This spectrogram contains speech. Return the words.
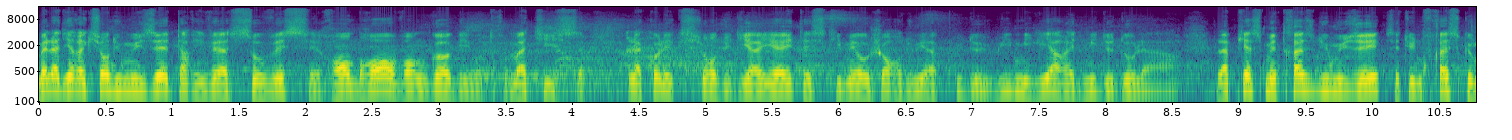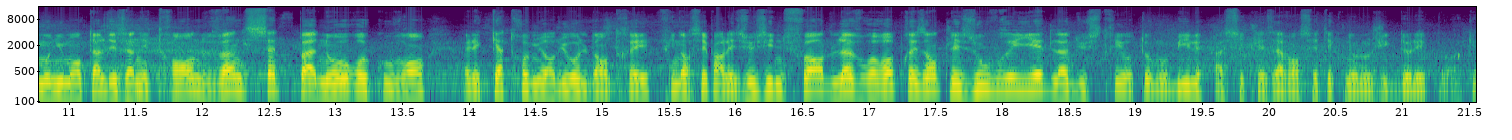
Mais la direction du musée est arrivée à sauver ses Rembrandt, Van Gogh et autres Matisse. La collection du DIA est estimée aujourd'hui à plus de 8 milliards et demi de dollars. La pièce maîtresse du musée, c'est une fresque monumentale des années 30, 27 panneaux recouvrant les quatre murs du hall d'entrée. Financée par les usines Ford, l'œuvre représente les ouvriers de l'industrie automobile ainsi que les avancées technologiques technologique de l'époque.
